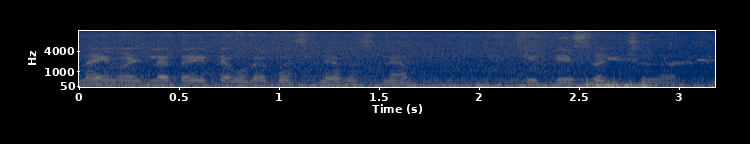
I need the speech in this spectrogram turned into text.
नाही म्हटलं तरी तेवढं बसल्या बसल्या किती स्वच्छ झालं.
